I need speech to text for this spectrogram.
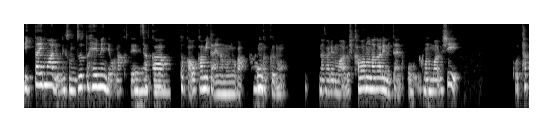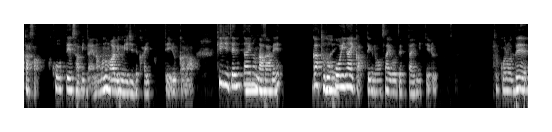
立体もあるよね。そのずっと平面ではなくてうん。坂とか丘みたいなものがはい。音楽の流れもあるし川の流れみたいなこうものもあるしこう高さ高低差みたいなものもあるイメージで書いているから記事全体の流れが滞りないかっていうのを最後絶対見てるところで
